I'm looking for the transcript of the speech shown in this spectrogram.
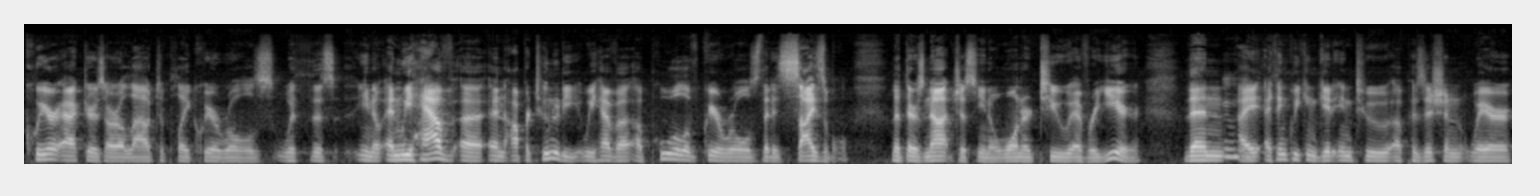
queer actors are allowed to play queer roles with this, you know, and we have uh, an opportunity, we have a, a pool of queer roles that is sizable, that there's not just you know one or two every year, then I, I think we can get into a position where.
